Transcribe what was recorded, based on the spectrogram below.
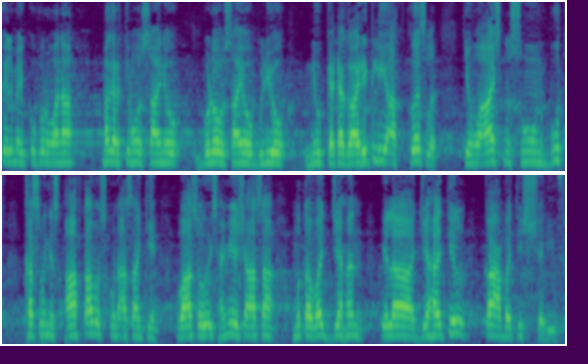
कलम कुफुर वना मगर तमो सानो बुढ़ो सायो बुढ़ियो न्यू कैटेगोरिकली फैसल कि वह सोन बुत खसवनिस आफ्ताबस कुन आसान कह वह आसो हमेशा मुतवजहन इला जहतिल काबत शरीफ।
